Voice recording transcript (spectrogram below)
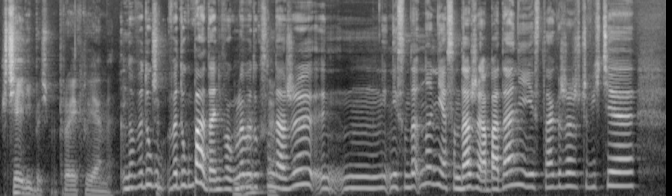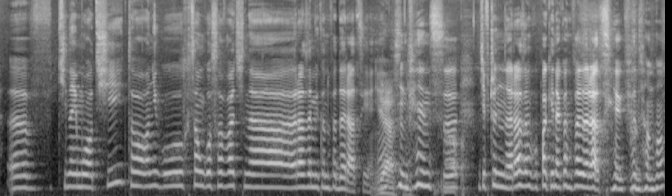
chcielibyśmy, projektujemy? No według, według badań w ogóle, Mhm, według tak. sondaży, mm, nie, sonda, no nie sondaży, a badań jest tak, że rzeczywiście e, ci najmłodsi, to oni chcą głosować na Razem i Konfederację, nie? Jasne. Więc No. e, dziewczyny na Razem, chłopaki na Konfederację, jak wiadomo.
